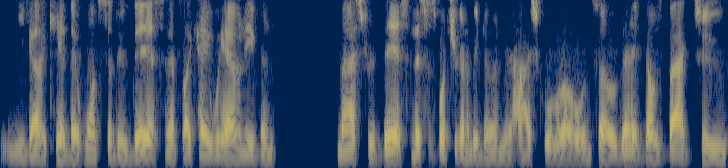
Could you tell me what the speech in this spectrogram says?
you got a kid that wants to do this, and it's like, hey, we haven't even mastered this, and this is what you're going to be doing in your high school role. And so then it goes back to,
